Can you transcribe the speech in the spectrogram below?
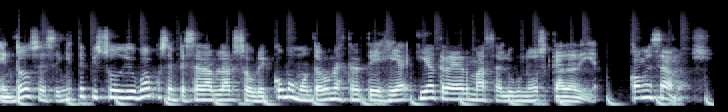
Entonces, en este episodio vamos a empezar a hablar sobre cómo montar una estrategia y atraer más alumnos cada día. Comenzamos.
